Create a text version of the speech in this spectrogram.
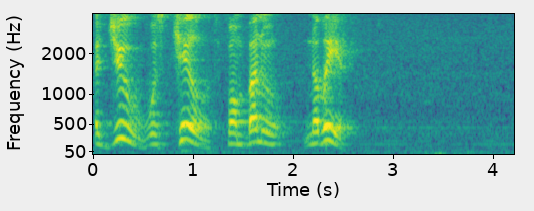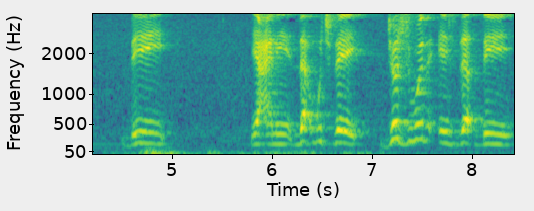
a Jew was killed from Banu Nadir, the yani, that which they judged with is that the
